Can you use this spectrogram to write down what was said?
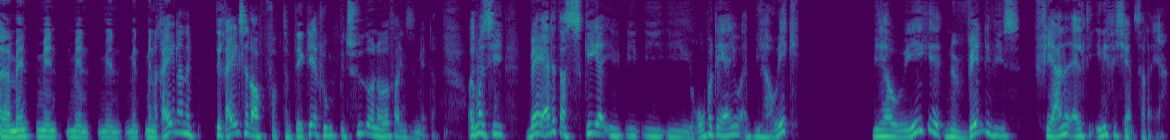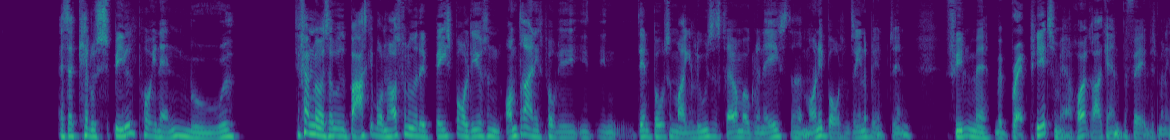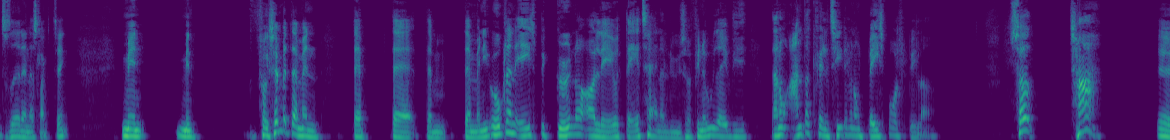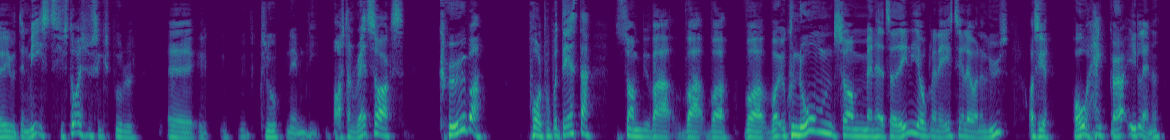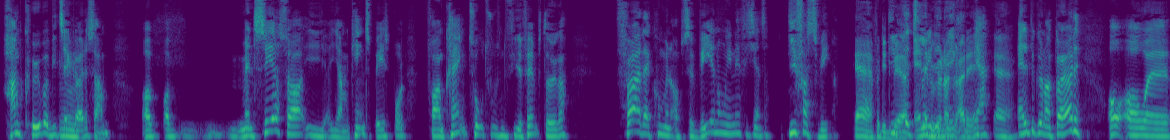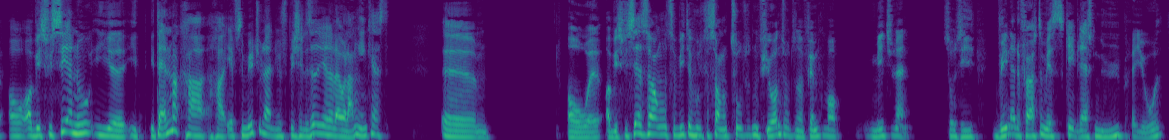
Øh, men, men, men, men, men, men reglerne, det regelsæt, op, som dirigerer klubben, betyder noget for incitamenter. Og så må man sige, hvad er det, der sker i, i, i Europa? Det er jo, at vi har jo ikke, vi har jo ikke nødvendigvis fjernet alle de inefficienser, der er. Altså, kan du spille på en anden måde? Det fandt man jo så ud i basketball, men også fundet ud af, at baseball, det er jo sådan en omdrejningspunkt i, i, i, den bog, som Michael Lewis skrev om Oakland A's, der hedder Moneyball, som senere blev til en film med, med Brad Pitt, som jeg i høj grad kan anbefale, hvis man er interesseret i den her slags ting. Men, men for eksempel, da man, da, da, da, da man i Oakland A's begynder at lave dataanalyser og finder ud af, at vi, der er nogle andre kvaliteter ved nogle baseballspillere, så tager øh, jo den mest historisk succesfulde øh, klub, nemlig Boston Red Sox, køber Paul Podesta, som var, var, var, var, var økonomen, som man havde taget ind i Oakland A's til at lave analyse, og siger, hov, han gør et eller andet. Ham køber vi til mm. at gøre det samme. Og, og man ser så i, i amerikansk baseball fra omkring 2004-5 stykker, før der kunne man observere nogle inefficienser, de forsvinder. Ja, fordi de bliver, alle begynder at gøre det. Ja, ja, alle begynder at gøre det. Og, og, øh, og, og hvis vi ser nu, i, øh, i, i Danmark har, har FC Midtjylland jo specialiseret i at lave lange indkast. Øhm, og, øh, og hvis vi ser sæsonen, så vidt jeg husker sæsonen 2014-2015, hvor Midtjylland, så at sige, vinder det første mesterskab i deres nye periode,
